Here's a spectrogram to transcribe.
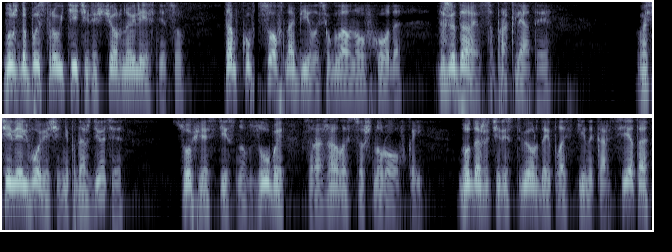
Нужно быстро уйти через черную лестницу. Там купцов набилось у главного входа. Дожидаются, проклятые. — Василия Львовича не подождете? Софья, стиснув зубы, сражалась со шнуровкой — но даже через твердые пластины корсета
